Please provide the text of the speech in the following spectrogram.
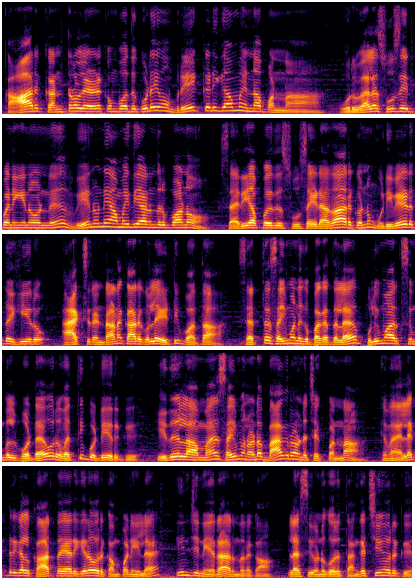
கார் கண்ட்ரோல் இழக்கும் போது கூட இவன் பிரேக் அடிக்காம என்ன பண்ணான்? ஒருவேளை சூசைட் பண்ணிக்கணும்னு வேணும்னே அமைதியா இருந்திருப்பானோ? சரி. அப்போ இது சூசைடாக தான் இருக்கும்னு முடிவே எடுத்த ஹீரோ ஆக்சிடென்டான காருக்குள்ளே எட்டி பார்த்தா செத்த சைமனுக்கு பக்கத்தில் புலிமார்க் சிம்பிள் போட்ட ஒரு வத்தி பொட்டி இருக்கு. இது இல்லாமல் சைமனோட பேக்ரவுண்டை செக் பண்ணா இவன் எலக்ட்ரிக்கல் கார் தயாரிக்கிற ஒரு கம்பெனியில் இன்ஜினியராக இருந்திருக்கான். ப்ளஸ் இவனுக்கு ஒரு தங்கச்சியும் இருக்கு.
